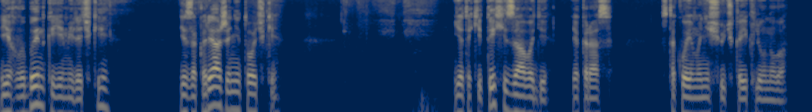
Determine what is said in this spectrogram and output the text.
Є глибинки, є мілячки, є закоряжені точки. Є такі тихі заводі, якраз з такої мені щучка і клюнула.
